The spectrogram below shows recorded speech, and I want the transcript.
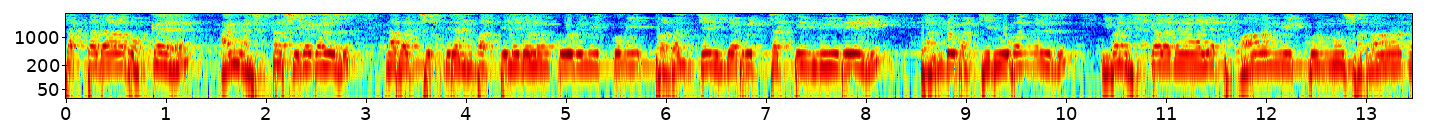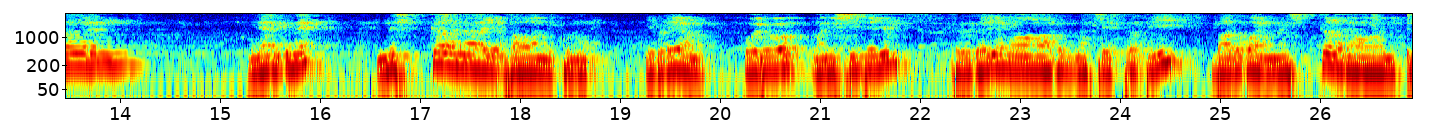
സപ്തതാതൊക്കെ അങ്ങഷ്ടശികകൾ നവഛിദ്രം പത്തിലകളും കൂടി നിൽക്കും ഈ പ്രപഞ്ചൈക വൃക്ഷത്തിന്മീതെ രണ്ടു പക്ഷിരൂപങ്ങൾ ഇവ നിഷ്കളനായ ഭവാൻ നിൽക്കുന്നു സദാകാലം. ഇങ്ങനെ നിൽക്കുന്നത് നിഷ്കളനായ ഭവാൻ നിൽക്കുന്നു. എവിടെയാണ് ഓരോ മനുഷ്യന്റെയും ഹൃദയമാകുന്ന ക്ഷേത്രത്തിൽ ഭഗവാൻ നിഷ്കളനായിട്ട്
